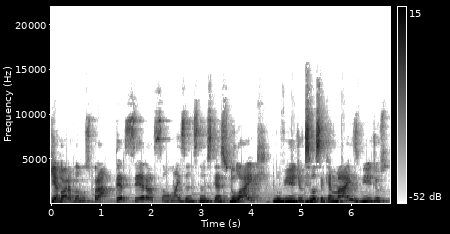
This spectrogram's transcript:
E agora vamos para a terceira ação, mas antes não esquece do like no vídeo. Se você quer mais vídeos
